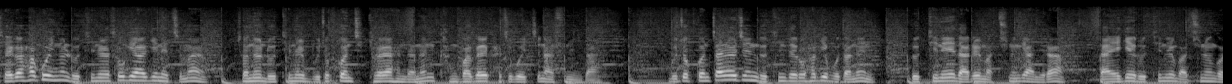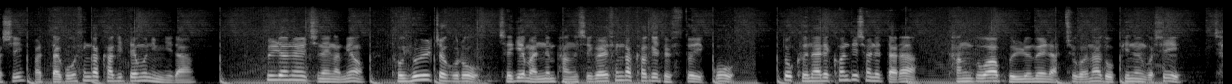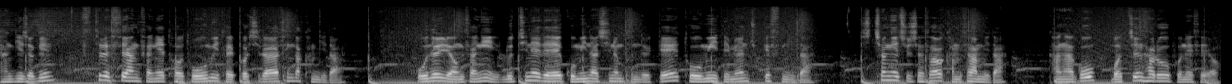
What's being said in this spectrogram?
제가 하고 있는 루틴을 소개하긴 했지만 저는 루틴을 무조건 지켜야 한다는 강박을 가지고 있진 않습니다. 무조건 짜여진 루틴대로 하기보다는 루틴에 나를 맞추는 게 아니라 나에게 루틴을 맞추는 것이 맞다고 생각하기 때문입니다. 훈련을 진행하며 더 효율적으로 제게 맞는 방식을 생각하게 될 수도 있고 또 그날의 컨디션에 따라 강도와 볼륨을 낮추거나 높이는 것이 장기적인 스트레스 향상에 더 도움이 될 것이라 생각합니다. 오늘 영상이 루틴에 대해 고민하시는 분들께 도움이 되면 좋겠습니다. 시청해주셔서 감사합니다. 강하고 멋진 하루 보내세요.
